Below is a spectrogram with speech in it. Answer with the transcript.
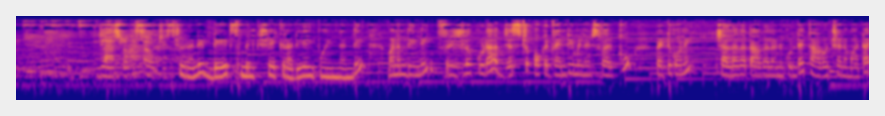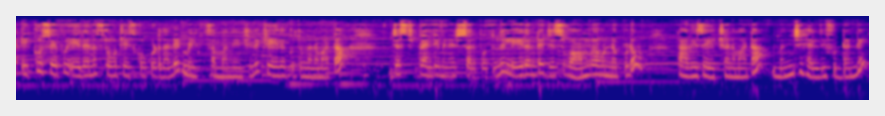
గ్లాస్లోకి సర్వ్ చేసి చూడండి డేట్స్ మిల్క్ షేక్ రెడీ అయిపోయిందండి. మనం దీన్ని ఫ్రిడ్జ్లో కూడా జస్ట్ ఒక ట్వంటీ మినిట్స్ వరకు పెట్టుకొని చల్లగా తాగాలనుకుంటే తాగొచ్చు అనమాట ఎక్కువసేపు ఏదైనా స్టోర్ చేసుకోకూడదండి. మిల్క్ సంబంధించింది చేయదగ్గుతుందనమాట జస్ట్ ట్వంటీ మినిట్స్ సరిపోతుంది. లేదంటే జస్ట్ వామ్గా ఉన్నప్పుడు తాగేసేయచ్చు అనమాట మంచి హెల్దీ ఫుడ్ అండి.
